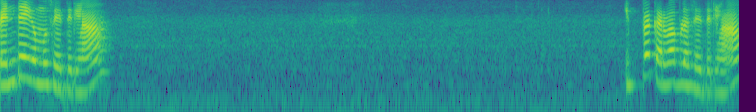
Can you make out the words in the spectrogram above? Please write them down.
வெந்தயமும் சேர்த்துக்கலாம். இப்போ கருவேப்பிலை சேர்த்துக்கலாம்.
